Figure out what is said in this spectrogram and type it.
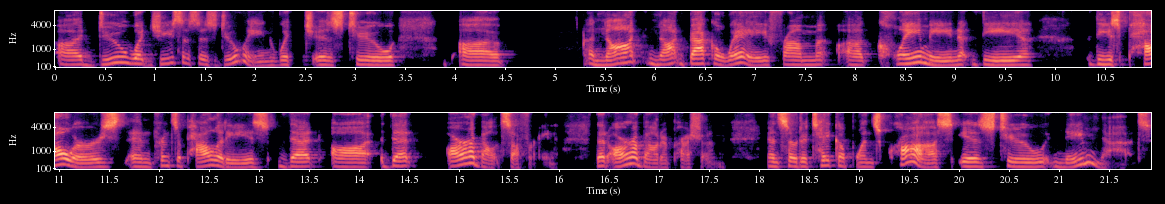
uh, do what Jesus is doing, which is to uh, not not back away from uh, claiming the these powers and principalities that uh, that are about suffering, that are about oppression. And so to take up one's cross is to name that.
